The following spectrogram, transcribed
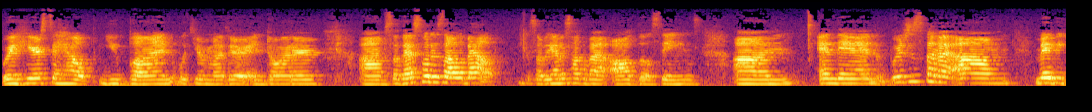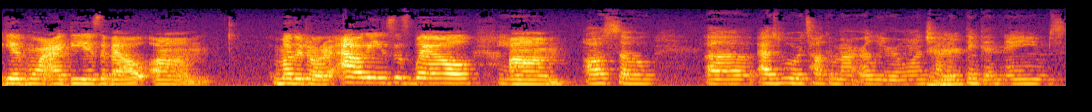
We're here to help you bond with your mother and daughter. Um, so that's what it's all about. So we got to talk about all those things, um, and then we're just gonna um, maybe give more ideas about um, mother-daughter outings as well. Um, also, uh, as we were talking about earlier, I want to try Mhm. to think of names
